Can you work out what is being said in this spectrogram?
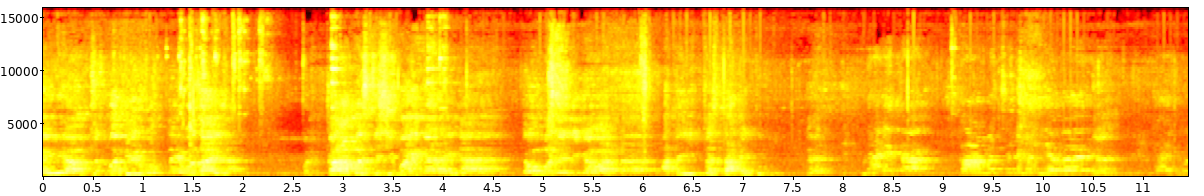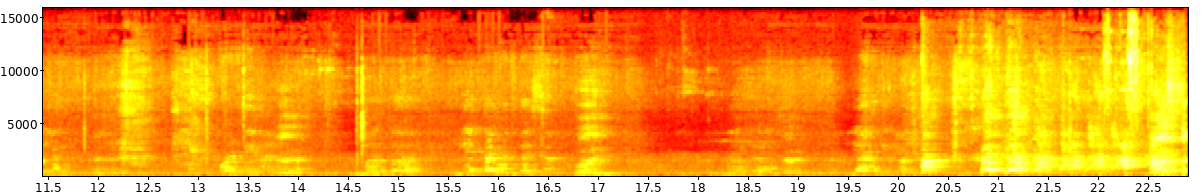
नाही आमचं मंदिर होत नाही व जायला पण कामच तशी माहिती आहे ना. तो म्हणजे निघा वाटा. आता इथंच आहे तू. नाही आता कामच म्हणल्यावर काय बोला पाटील मग येतोय म्हणताय सर होय मग या की. मस्त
